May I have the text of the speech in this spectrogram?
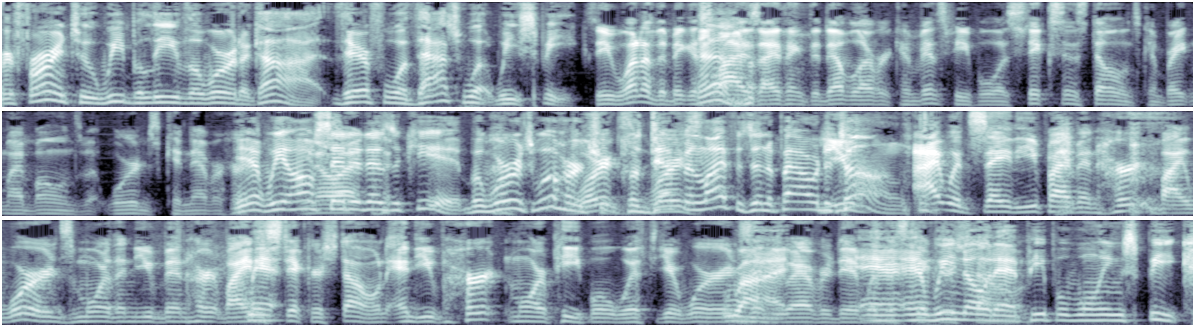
referring to we believe the word of God. Therefore, that's what we speak. See, one of the biggest yeah. lies I think the devil ever convinced people was sticks and stones can break my bones, but words can never hurt. Yeah, we all you know said it as a kid, but words will hurt words, you because death and life is in the power of the you, tongue. I would say that you've probably been hurt by words more than you've been hurt by any Man. stick or stone, and you've hurt more people with your words right. than you ever did with and, a stick And we know stone. that people won't even speak.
